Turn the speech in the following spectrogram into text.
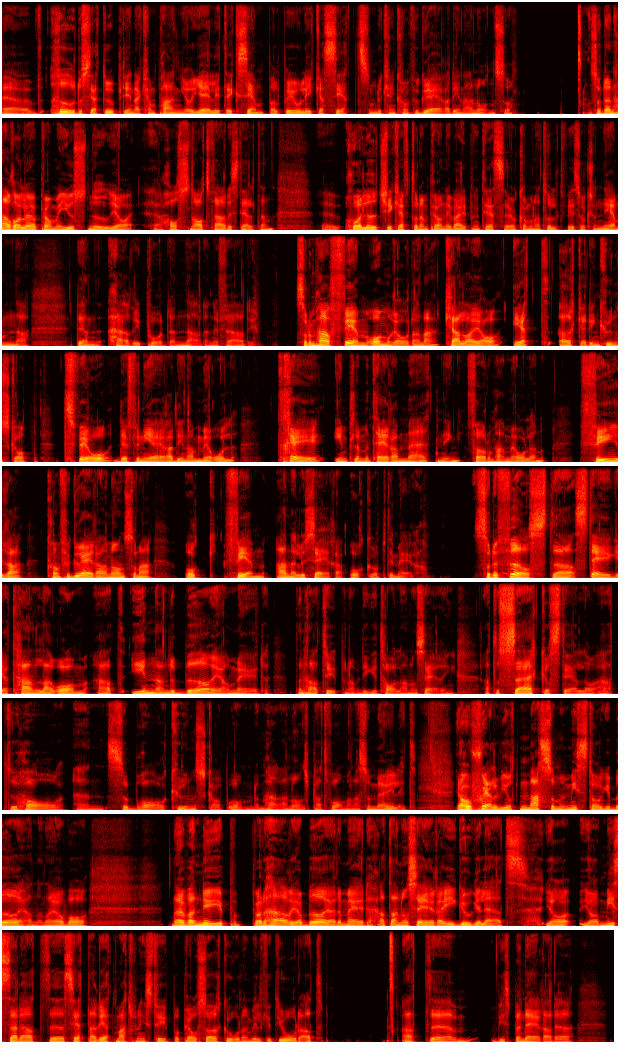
eh, hur du sätter upp dina kampanjer, ge lite exempel på olika sätt som du kan konfigurera dina annonser. Så den här håller jag på med just nu. Jag eh, har snart färdigställt den. Eh, håll utkik efter den på nivide.se. Jag kommer naturligtvis också nämna den här i podden när den är färdig. Så de här fem områdena kallar jag 1. Öka din kunskap. 2. Definiera dina mål. 3. Implementera mätning för de här målen. 4. Konfigurera annonserna. Och 5. Analysera och optimera. Så det första steget handlar om att innan du börjar med den här typen av digital annonsering, att du säkerställer att du har en så bra kunskap om de här annonsplattformarna som möjligt. Jag har själv gjort massor med misstag i början när jag var när jag var ny på det här, och jag började med att annonsera i Google Ads. Jag, jag missade att eh, sätta rätt matchningstyper på sökorden, vilket gjorde att att eh, vi spenderade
